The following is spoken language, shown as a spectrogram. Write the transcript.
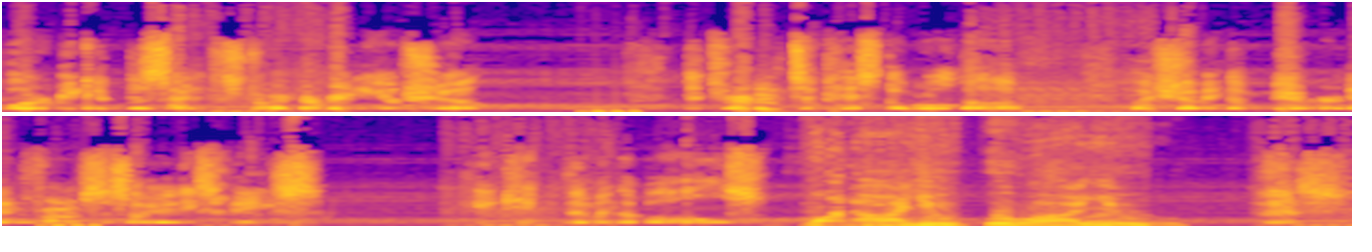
Puerto Rican decided to start a radio show, determined to piss the world off by shoving a mirror in front of society's face. He kicked them in the balls. What are you? Who are you? This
